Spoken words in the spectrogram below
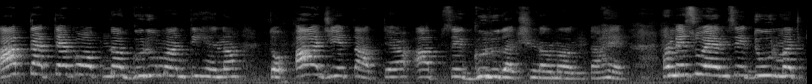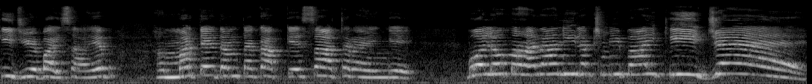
आप तात्या को अपना गुरु मानती है ना तो आज ये तात्या आपसे गुरु दक्षिणा माँगता है। हमें स्वयं से दूर मत कीजिए भाई साहेब। हम मरते दम तक आपके साथ बोलो महारानी लक्ष्मीबाई की जय।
